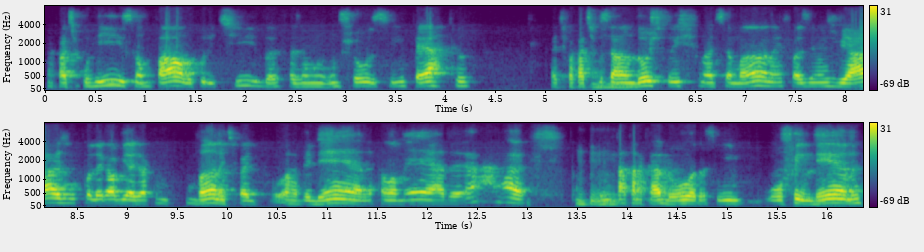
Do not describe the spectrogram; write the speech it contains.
Marcava tipo Rio, São Paulo, Curitiba, fazia um, um show assim perto. Aí, tipo, a tipo, uhum. dois, três finais de semana, e fazia umas viagens, foi legal viajar com banda, a gente vai, porra, bebendo, falando merda, ah, um tapa na cara do outro, assim, ofendendo.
